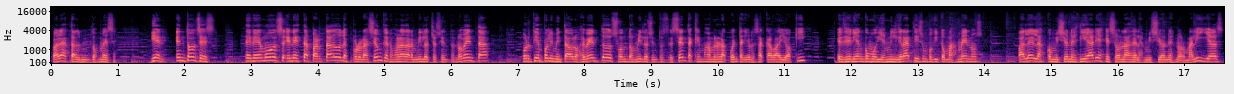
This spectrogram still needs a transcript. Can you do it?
¿Vale? Hasta dos meses. Bien, entonces, tenemos en este apartado la exploración que nos van a dar 1890. Por tiempo limitado los eventos son 2260, que es más o menos la cuenta que yo les sacaba yo aquí. Que serían como 10.000 gratis, un poquito más menos. ¿Vale? Las comisiones diarias, que son las de las misiones normalillas,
